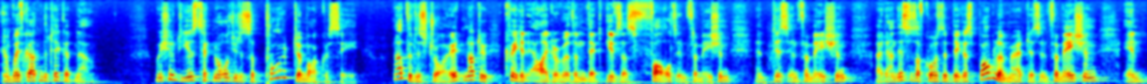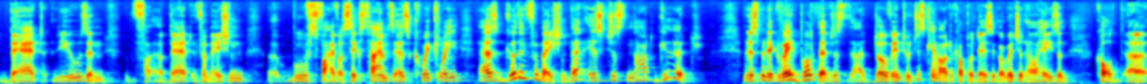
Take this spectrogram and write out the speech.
And we've gotten the ticket now. We should use technology to support democracy, not to destroy it, not to create an algorithm that gives us false information and disinformation. Right? And this is, of course, the biggest problem, right? Disinformation and bad news and uh, bad information uh, moves five or six times as quickly as good information. That is just not good. And it's been a great book that just I dove into, it just came out a couple of days ago, Richard L. Hasen, called uh,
